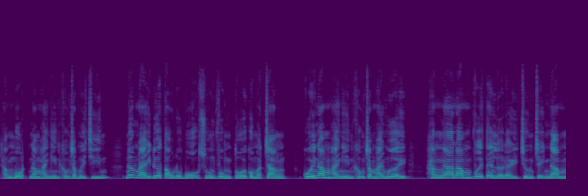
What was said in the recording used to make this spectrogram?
Tháng 1 năm 2019, nước này đưa tàu đổ bộ xuống vùng tối của mặt trăng. Cuối năm 2020, Hằng Nga 5 với tên lửa đẩy Trường Trinh 5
